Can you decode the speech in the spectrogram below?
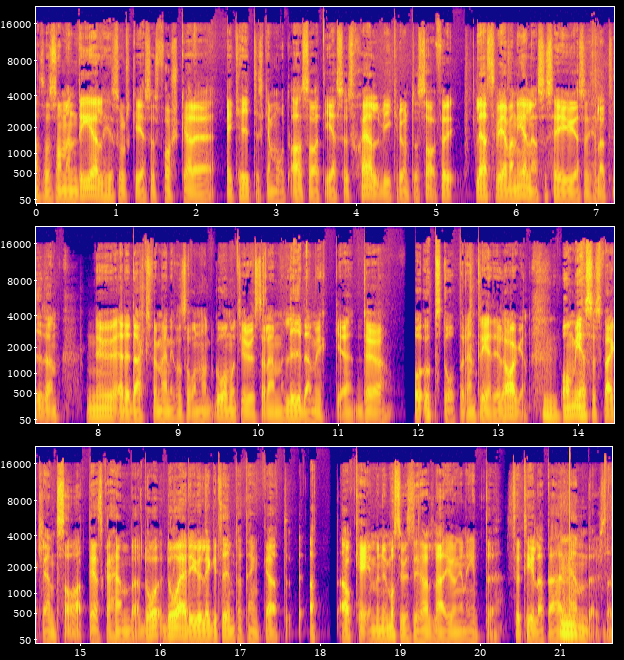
alltså som en del historiska Jesusforskare är kritiska mot, alltså att Jesus själv gick runt och sa, för läser vi evangelien så säger ju Jesus hela tiden, nu är det dags för Människosonen att gå mot Jerusalem, lida mycket, dö och uppstå på den tredje dagen. Mm. Om Jesus verkligen sa att det ska hända, då, då är det ju legitimt att tänka att, att okej, men nu måste vi se till att lärjungarna inte ser till att det här Mm, händer. Så att.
